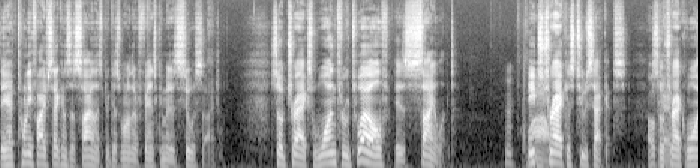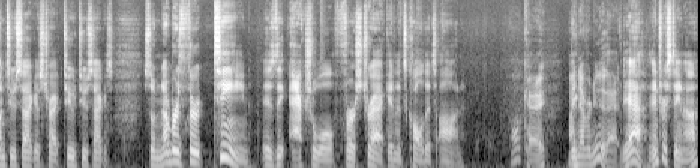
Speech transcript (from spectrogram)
They have 25 seconds of silence because one of their fans committed suicide. So tracks 1 through 12 is silent. Each track is 2 seconds. So track 1 2 seconds, track 2 2 seconds. So number 13 is the actual first track and it's called It's On. Okay. I never knew that. Yeah, interesting, huh?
